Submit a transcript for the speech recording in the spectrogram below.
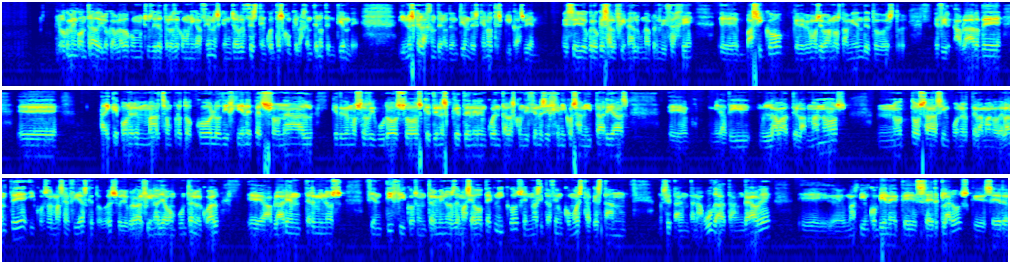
Me he encontrado y lo que he hablado con muchos directores de comunicación es que muchas veces te encuentras con que la gente no te entiende. Y no es que la gente no te entiende, es que no te explicas bien. Ese yo creo que es al final un aprendizaje eh, básico que debemos llevarnos también de todo esto. Es decir, hablar de eh, hay que poner en marcha un protocolo de higiene personal, que debemos ser rigurosos, que tienes que tener en cuenta las condiciones higiénico-sanitarias. Eh, mira, ti, lávate las manos, no tosas sin ponerte la mano delante y cosas más sencillas que todo eso. Yo creo que al final llega un punto en el cual eh, hablar en términos científicos o en términos demasiado técnicos en una situación como esta, que es tan, no sé, tan, tan aguda, tan grave, eh, más bien conviene que ser claros, que ser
